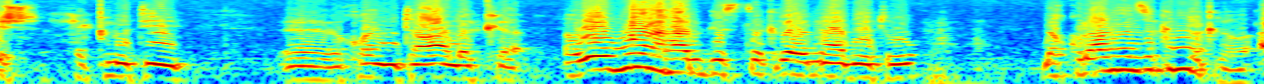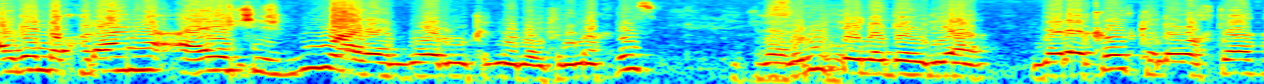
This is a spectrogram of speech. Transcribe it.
إيش حكمتي خوان تعالى ك أول ما هرقز تكرار نابيتو لقرآن ذكر نكره أقل لقرآن آية يشبوا آية بور ركن بيت المقدس ظروف إلى دوريا دركوت كلا وقتا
